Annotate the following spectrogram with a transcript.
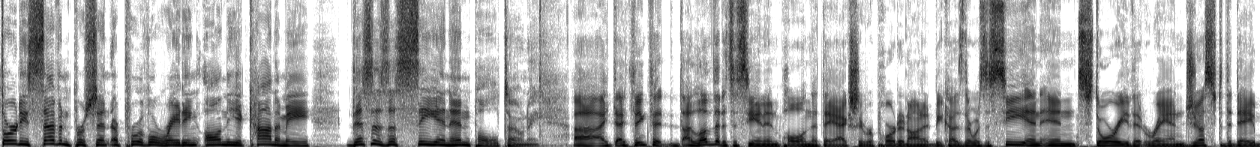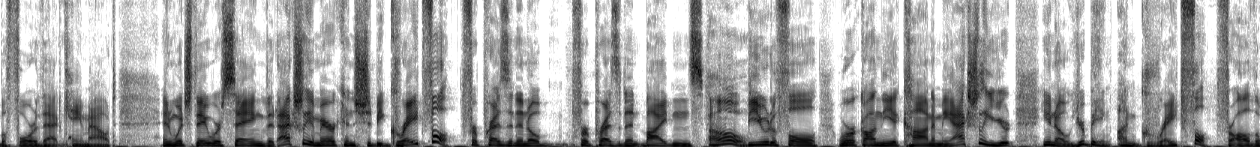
37% approval rating on the economy. This is a CNN poll, Tony. Uh, I, I think that I love that it's a CNN poll and that they actually reported on it because there was a CNN story that ran just the day before that came out, in which they were saying that actually Americans should be grateful for President o- for President Biden's Oh. beautiful work on the economy. Actually, you're you know you're being ungrateful for all the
